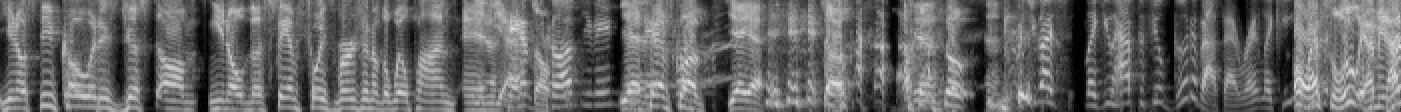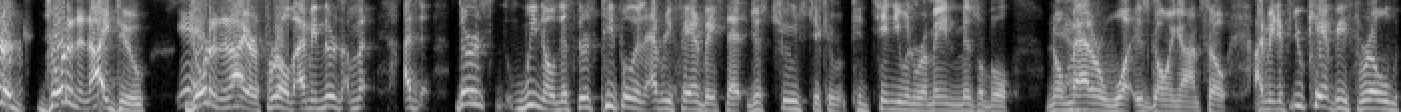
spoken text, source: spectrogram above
You know, Steve Cohen is just um, you know, the Sam's Choice version of the Wilpons, and yeah, Sam's so Club, you mean? yeah, Sam's Club. Yeah, yeah. yeah. So, Yeah. so But you guys, like, you have to feel good about that, right? Like, he. oh, absolutely. I mean, I know Jordan and I do. Yeah. Jordan and I are thrilled. I mean, there's, I, there's, we know this. There's people in every fan base that just choose to co- continue and remain miserable no Yeah. matter what is going on. So, I mean, if you can't be thrilled,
